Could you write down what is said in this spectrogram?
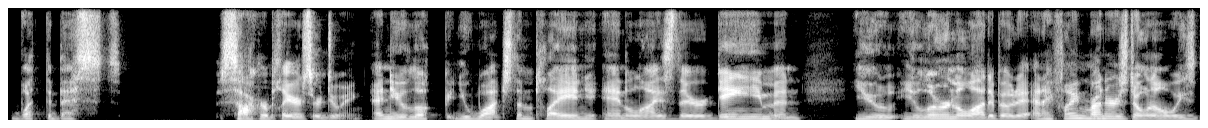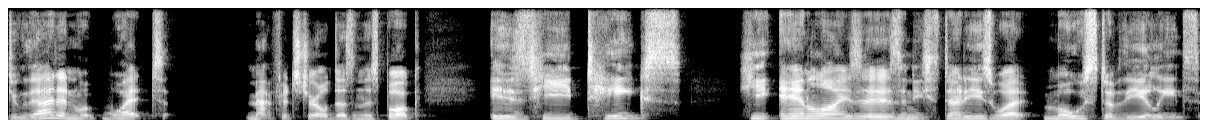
what the best soccer players are doing, and you look, you watch them play, and you analyze their game, and you you learn a lot about it. And I find runners don't always do that. And what- Matt Fitzgerald does in this book is he takes he analyzes and he studies what most of the elites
